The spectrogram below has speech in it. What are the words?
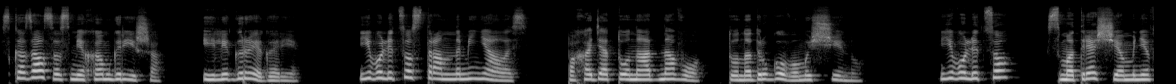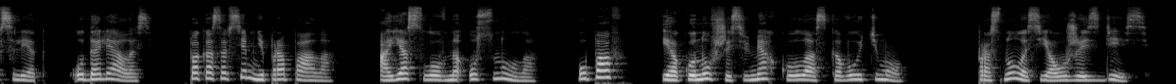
Сказал со смехом Гриша. Или Грегори. Его лицо странно менялось, походя то на одного, то на другого мужчину. Его лицо, смотрящее мне вслед, удалялось, пока совсем не пропало, а я словно уснула, упав и окунувшись в мягкую ласковую тьму. Проснулась я уже здесь.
